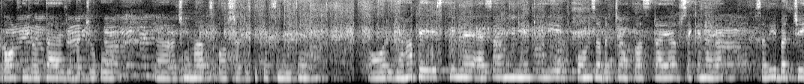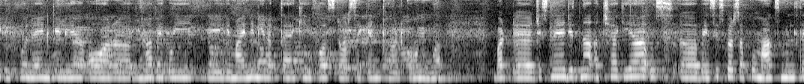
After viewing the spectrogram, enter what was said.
प्राउड फील होता है जब बच्चों को अच्छे मार्क्स और सर्टिफिकेट्स मिलते हैं। और यहाँ पे स्कूल में ऐसा नहीं है कि कौन सा बच्चा फ़र्स्ट आया और सेकंड आया। सभी बच्चे इक्वल हैं इनके लिए और यहाँ पे कोई ये मायने नहीं रखता है कि फ़र्स्ट और सेकेंड थर्ड कौन हुआ। बट जिसने जितना अच्छा किया, उस बेसिस पर सबको मार्क्स मिलते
